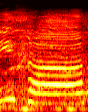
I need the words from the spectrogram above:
Lisa.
